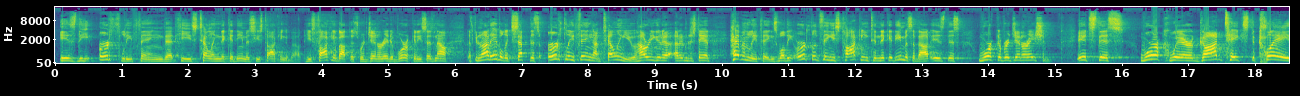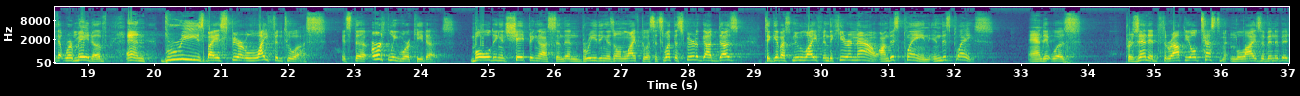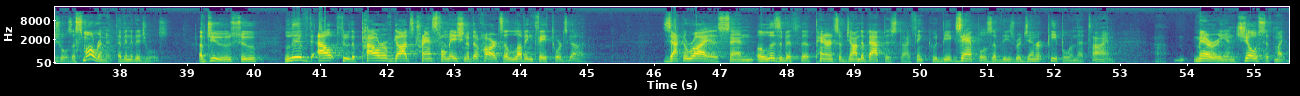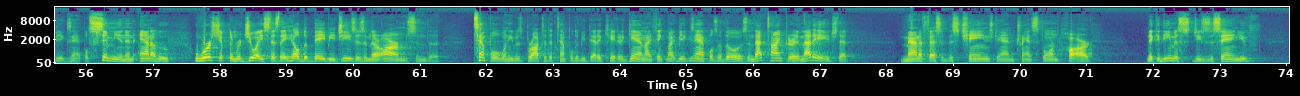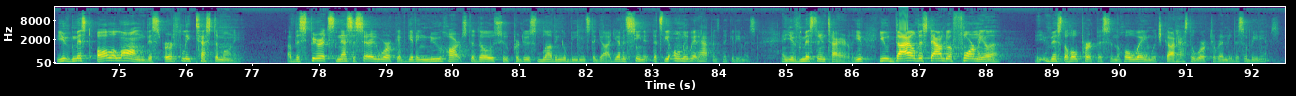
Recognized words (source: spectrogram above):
is the earthly thing that he's telling Nicodemus he's talking about. He's talking about this regenerative work, and he says, Now, if you're not able to accept this earthly thing I'm telling you, how are you going to understand heavenly things? Well, the earthly thing he's talking to Nicodemus about is this work of regeneration. It's this work where God takes the clay that we're made of and breathes by his Spirit life into us. It's the earthly work he does, molding and shaping us and then breathing his own life to us. It's what the Spirit of God does to give us new life in the here and now, on this plane, in this place. And it was presented throughout the Old Testament in the lives of individuals, a small remnant of individuals, of Jews who lived out through the power of God's transformation of their hearts a loving faith towards God. Zacharias and Elizabeth, the parents of John the Baptist, I think would be examples of these regenerate people in that time. Uh, Mary and Joseph might be examples. Simeon and Anna, who worshiped and rejoiced as they held the baby Jesus in their arms in the temple when he was brought to the temple to be dedicated. Again, I think might be examples of those in that time period, in that age, that manifested this changed and transformed heart. Nicodemus, Jesus is saying, You've, you've missed all along this earthly testimony of the Spirit's necessary work of giving new hearts to those who produce loving obedience to God. You haven't seen it. That's the only way it happens, Nicodemus. And you've missed it entirely. You, you dial this down to a formula, you've missed the whole purpose and the whole way in which God has to work to render this obedience.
